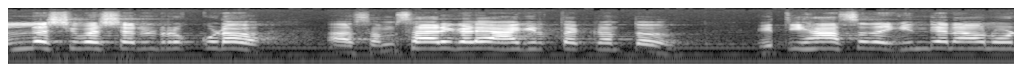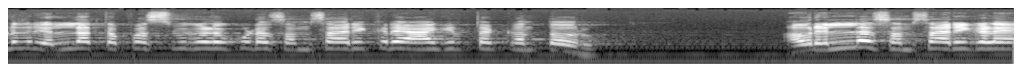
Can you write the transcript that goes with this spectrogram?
ಎಲ್ಲ ಶಿವಶರಣರು ಕೂಡ ಸಂಸಾರಿಗಳೇ ಆಗಿರ್ತಕ್ಕಂಥವ್ರು. ಇತಿಹಾಸದ ಹಿಂದೆ ನಾವು ನೋಡಿದ್ರೆ ಎಲ್ಲ ತಪಸ್ವಿಗಳು ಕೂಡ ಸಂಸಾರಿಕರೇ ಆಗಿರ್ತಕ್ಕಂಥವ್ರು. ಅವರೆಲ್ಲ ಸಂಸಾರಿಗಳೇ,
